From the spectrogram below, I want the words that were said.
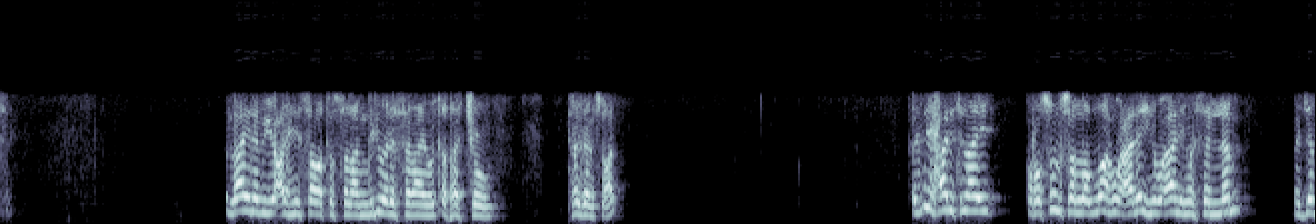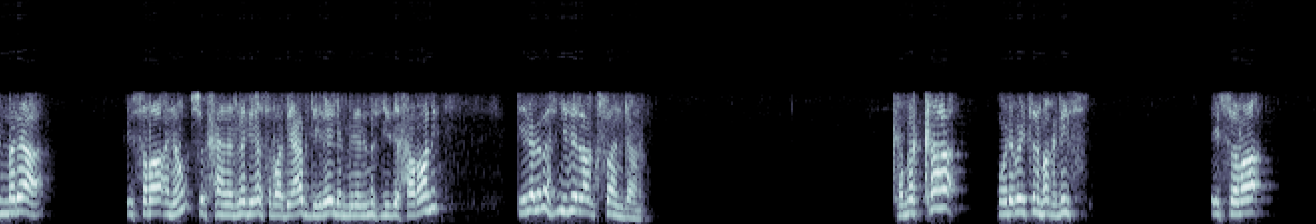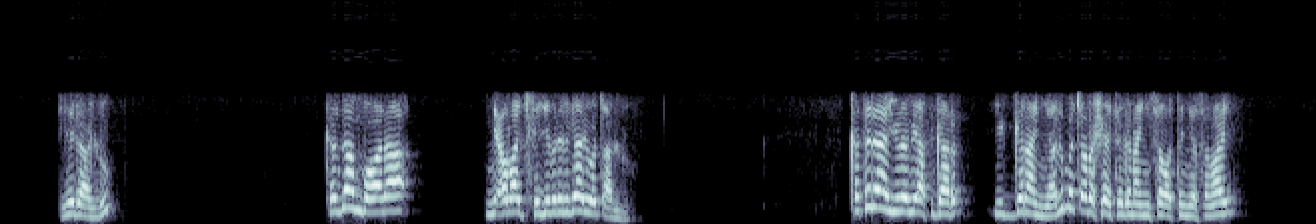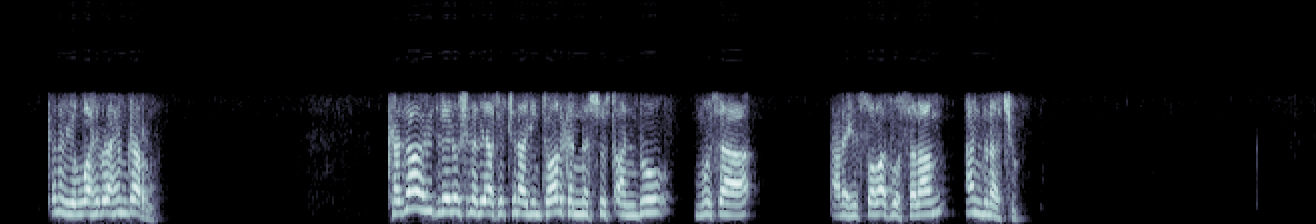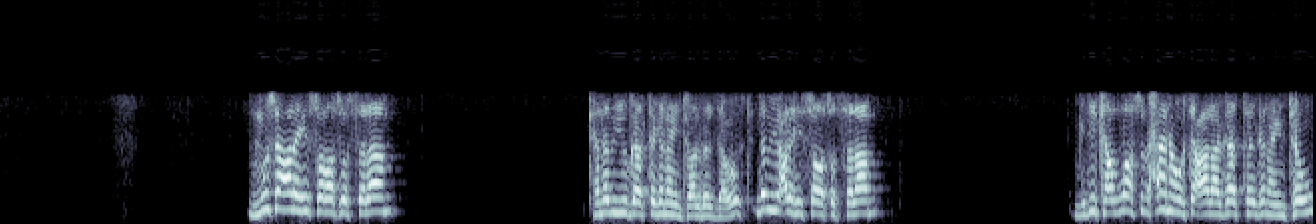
ላይ ነቢዩ ዓለይሂ ሰላቱ ወሰላም እንግዲህ ወደ ሰማይ መውጣታቸው ተገልጿል። እዚህ ሐዲስ ላይ ረሱል ሰለላሁ ዐለይሂ ወአሊሂ ወሰለም መጀመሪያ ኢስራእ ነው። ስብሓነ አለዚ አስራ ቢዐብዲሂ ለይለን ሚነል መስጂዲል ሐራሚ ኢለል መስጂዲል አቅሳ እንዳለው ከመካ ወደ ቤቱል መቅዲስ ኢስራ ይሄዳሉ። ከዛም በኋላ ሚዕራጅ ከጅብሪል ጋር ይወጣሉ። ከተለያዩ ነቢያት ጋር ይገናኛሉ። መጨረሻ የተገናኙ ሰባተኛ ሰማይ ከነቢዩላህ ኢብራሂም ጋር ነው። ከዛ በፊት ሌሎች ነቢያቶችን አግኝተዋል። ከነሱ ውስጥ አንዱ ሙሳ ዓለይሂ ሰላቱ ወሰላም አንዱ ናቸው። ሙሳ ዓለይሂ ሰላቱ ወሰላም ከነቢዩ ጋር ተገናኝተዋል። በዛ ወቅት ነቢዩ ዓለይሂ ሰላቱ ወሰላም እንግዲህ ከአላህ ስብሓነሁ ወተዓላ ጋር ተገናኝተው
